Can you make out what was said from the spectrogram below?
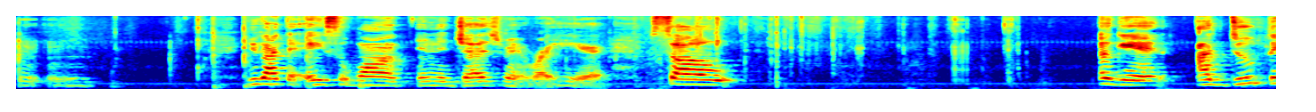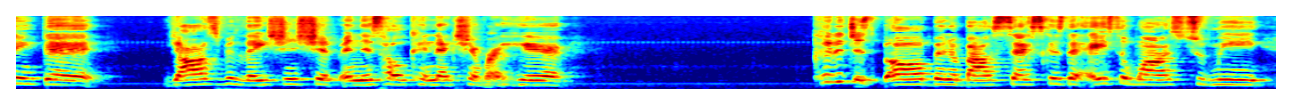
Mm-mm. You got the Ace of Wands in the Judgment right here. So, again, I do think that y'all's relationship and this whole connection right here could have just all been about sex because the Ace of Wands to me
